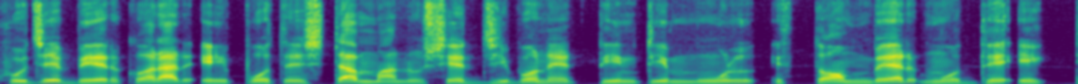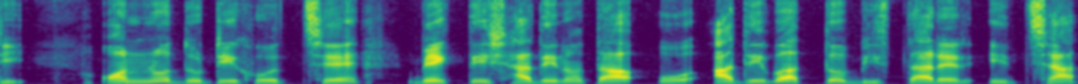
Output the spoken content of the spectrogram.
খুঁজে বের করার এই প্রচেষ্টা মানুষের জীবনের তিনটি মূল স্তম্ভের মধ্যে একটি। অন্য দুটি হচ্ছে ব্যক্তি স্বাধীনতা ও আধিপত্য বিস্তারের ইচ্ছা।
